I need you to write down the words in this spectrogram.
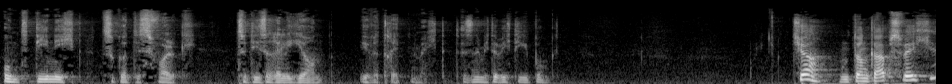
und die nicht zu Gottes Volk, zu dieser Religion übertreten möchte. Das ist nämlich der wichtige Punkt. Tja, und dann gab es welche,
